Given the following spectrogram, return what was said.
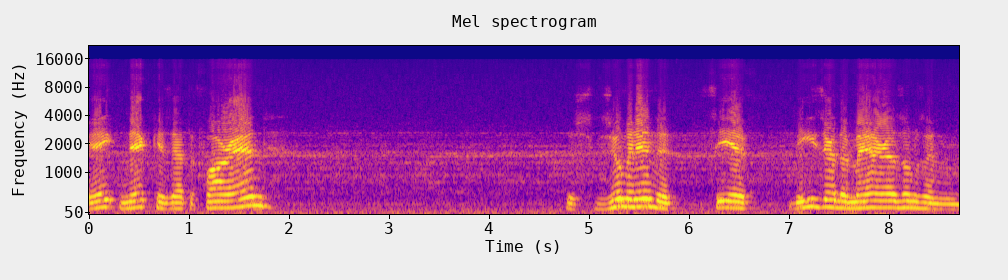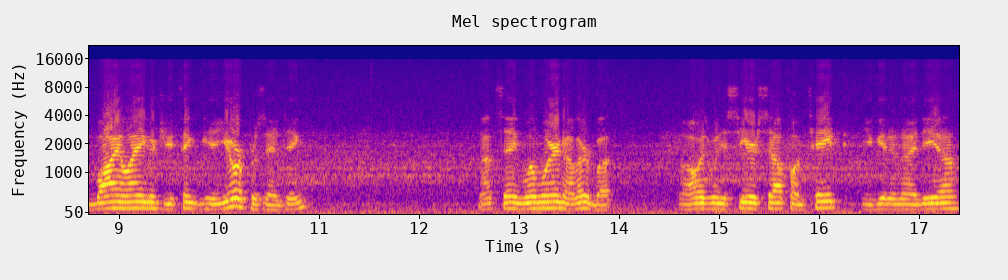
Okay, Nick is at the far end. Just zooming in to see if these are the mannerisms and body language you think you're presenting. Not saying one way or another, but always when you see yourself on tape, you get an idea of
